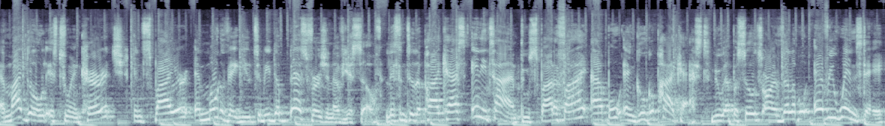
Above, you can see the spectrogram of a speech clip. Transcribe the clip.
and my goal is to encourage, inspire, and motivate you to be the best version of yourself. Listen to the podcast anytime through Spotify, Apple, and Google Podcast. New episodes are available every Wednesday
